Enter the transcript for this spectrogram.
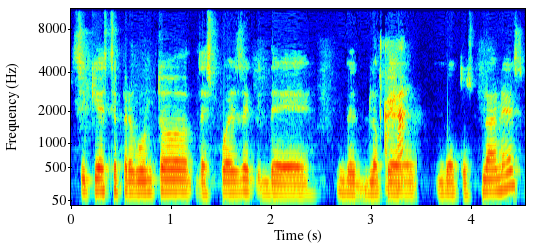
si quieres, te pregunto después de, lo que, de tus planes,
